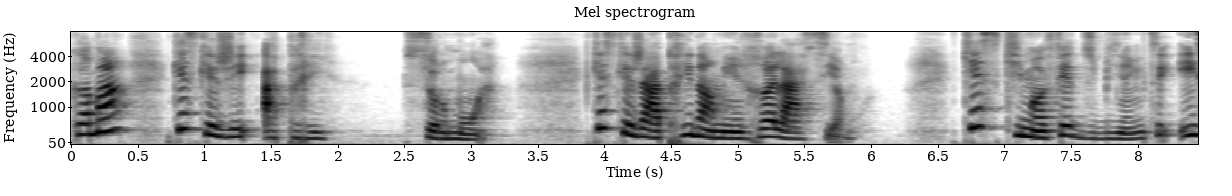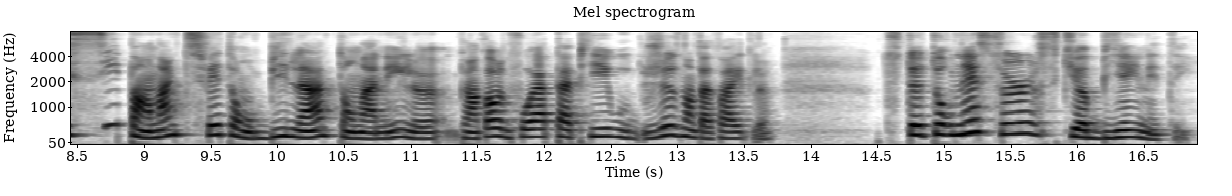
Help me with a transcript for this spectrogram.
Comment? Qu'est-ce que j'ai appris sur moi? Qu'est-ce que j'ai appris dans mes relations? Qu'est-ce qui m'a fait du bien? Et si pendant que tu fais ton bilan de ton année, puis encore une fois, papier ou juste dans ta tête, tu te tournais sur ce qui a bien été.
